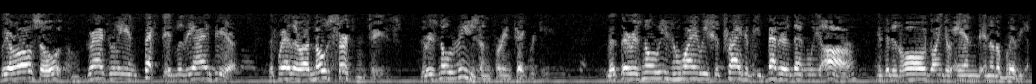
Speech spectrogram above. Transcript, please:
We are also gradually infected with the idea that where there are no certainties, there is no reason for integrity that there is no reason why we should try to be better than we are if it is all going to end in an oblivion.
